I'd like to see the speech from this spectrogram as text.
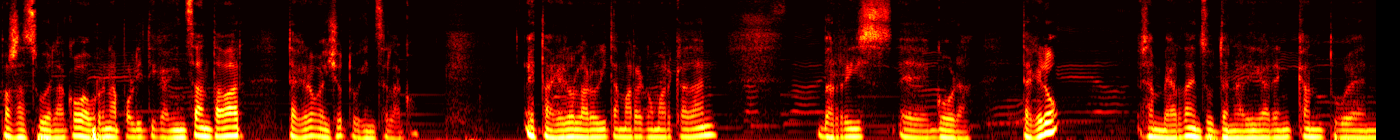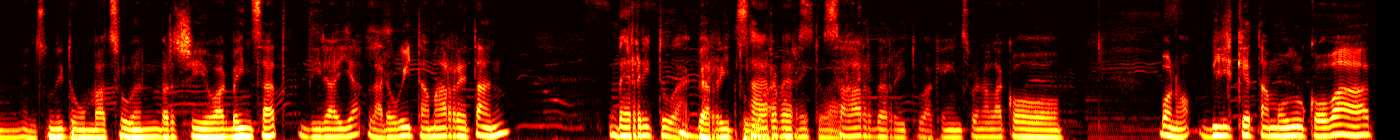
pasatzuelako, aurrena politika gintzan tabar, eta gero gaixotu egintzelako. Eta gero laro gita amarreko markadan berriz e, gora. Eta gero, esan behar da, entzuten ari garen kantuen, entzun ditugun batzuen bertsioak behintzat, diraia, laro marretan, berrituak, berrituak, zahar berrituak. Zahar berrituak, egin zuen alako, bueno, bilketa moduko bat,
